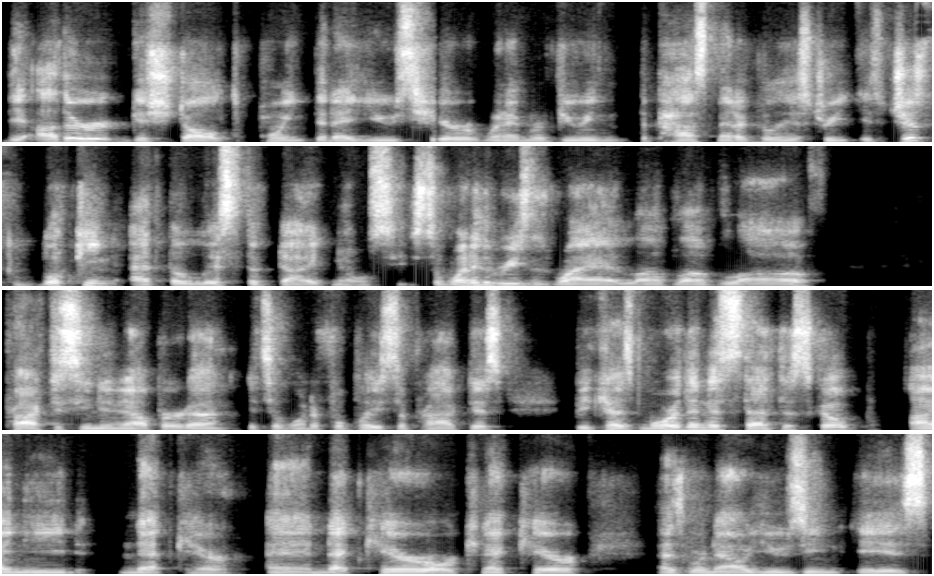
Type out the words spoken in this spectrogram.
the other gestalt point that i use here when i'm reviewing the past medical history is just looking at the list of diagnoses so one of the reasons why i love love love practicing in alberta it's a wonderful place to practice because more than a stethoscope i need Netcare. and Netcare or Connect Care, as we're now using, is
